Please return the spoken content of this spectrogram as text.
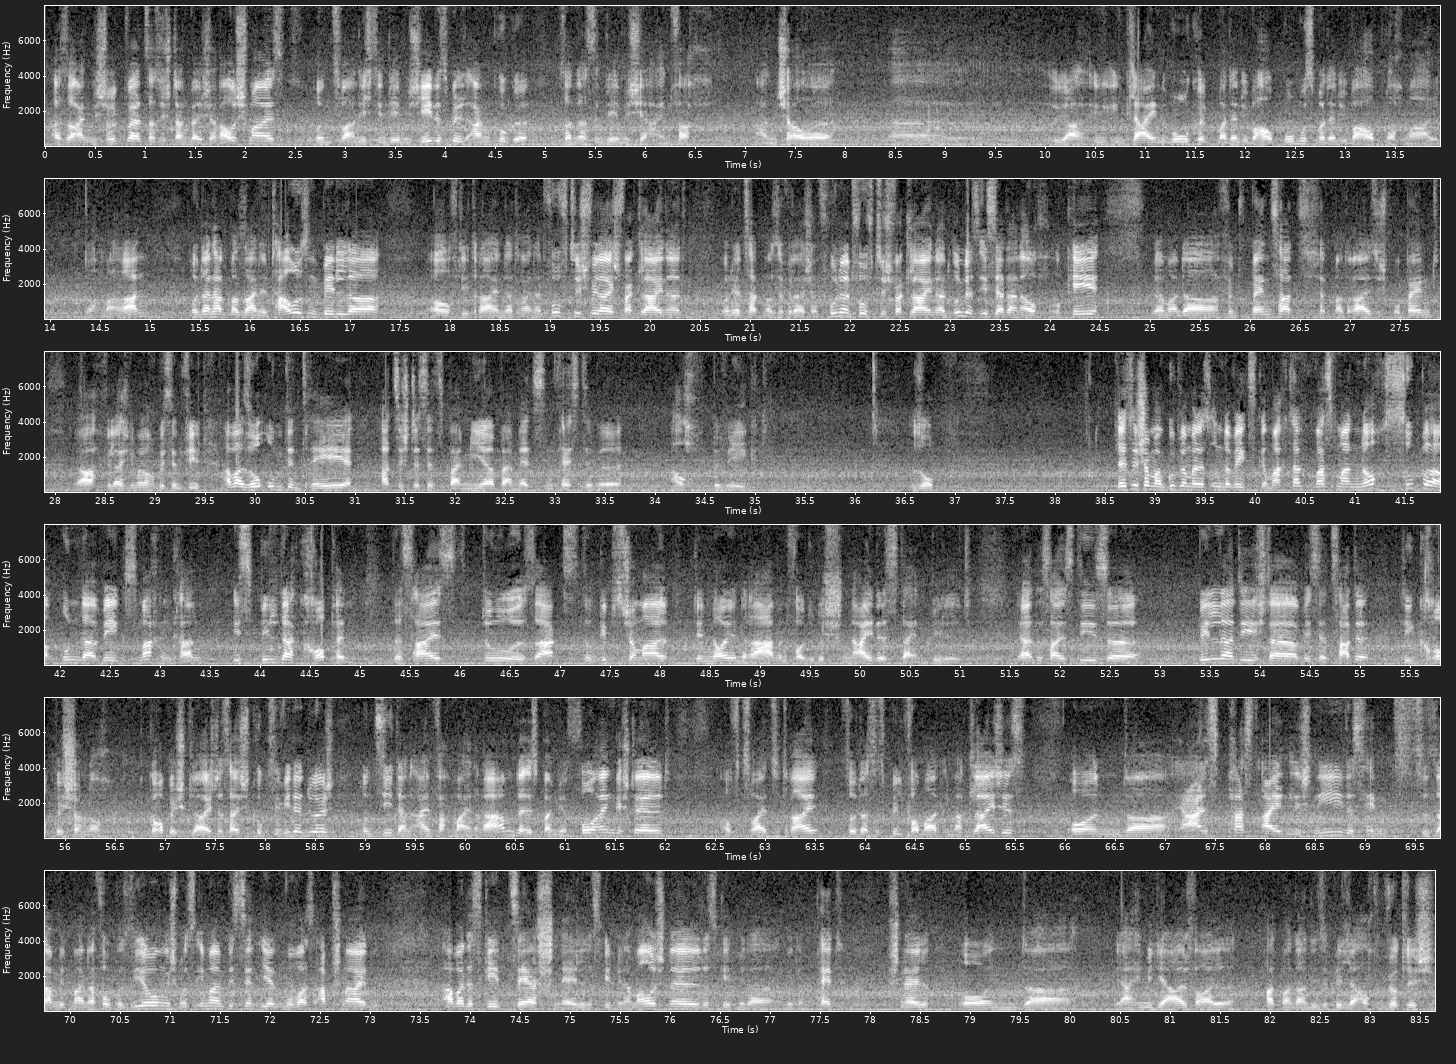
also eigentlich rückwärts, dass ich dann welche rausschmeiße. Und zwar nicht, indem ich jedes Bild angucke, sondern indem ich hier einfach anschaue, äh, ja, in, in, klein, wo könnte man denn überhaupt, wo muss man denn überhaupt nochmal noch mal ran. Und dann hat man seine 1000 Bilder auf die 300, 350 vielleicht verkleinert. Und jetzt hat man sie vielleicht auf 150 verkleinert. Und es ist ja dann auch okay, wenn man da 5 Bands hat, hat man 30 pro Band. Ja, vielleicht immer noch ein bisschen viel. Aber so um den Dreh hat sich das jetzt bei mir beim letzten Festival auch bewegt. So. Das ist schon mal gut, wenn man das unterwegs gemacht hat. Was man noch super unterwegs machen kann, ist Bilder kroppen. Das heißt, du sagst, du gibst schon mal den neuen Rahmen vor, du beschneidest dein Bild. Ja, das heißt, diese Bilder, die ich da bis jetzt hatte, die grob ich schon noch, grob ich gleich. Das heißt, ich gucke sie wieder durch und ziehe dann einfach meinen Rahmen. Der ist bei mir voreingestellt auf 2 zu 3, so dass das Bildformat immer gleich ist. Und äh, ja, es passt eigentlich nie. Das hängt zusammen mit meiner Fokussierung. Ich muss immer ein bisschen irgendwo was abschneiden. Aber das geht sehr schnell. Das geht mit der Maus schnell, das geht mit, der, mit dem Pad schnell. Und äh, ja, im Idealfall hat man dann diese Bilder auch wirklich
